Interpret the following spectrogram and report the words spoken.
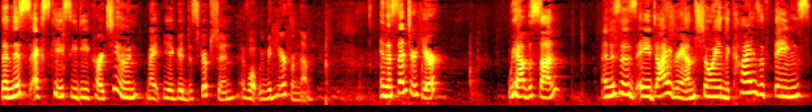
then this XKCD cartoon might be a good description of what we would hear from them. In the center here, we have the sun, and this is a diagram showing the kinds of things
